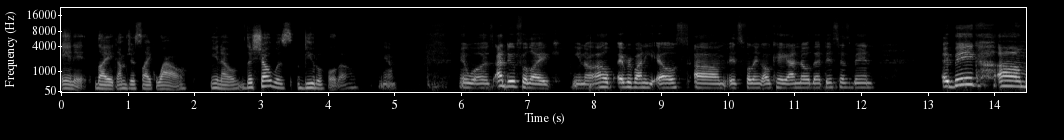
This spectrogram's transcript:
in it. Like I'm just like, wow. You know, the show was beautiful though. Yeah. It was. I do feel like, you know, I hope everybody else um is feeling okay. I know that this has been a big um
